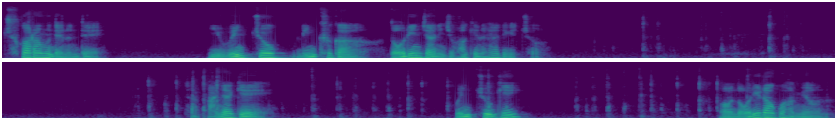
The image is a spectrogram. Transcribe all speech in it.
추가를 하면 되는데 이 왼쪽 링크가 널인지 아닌지 확인을 해야 되겠죠. 자, 만약에 왼쪽이 어, 널이라고 하면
